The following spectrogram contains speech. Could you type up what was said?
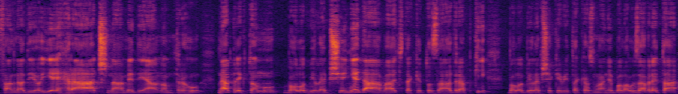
Fan Radio je hráč na mediálnom trhu. Napriek tomu bolo by lepšie nedávať takéto zádrabky. Bolo by lepšie, keby taká zmluva nebola uzavretá.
